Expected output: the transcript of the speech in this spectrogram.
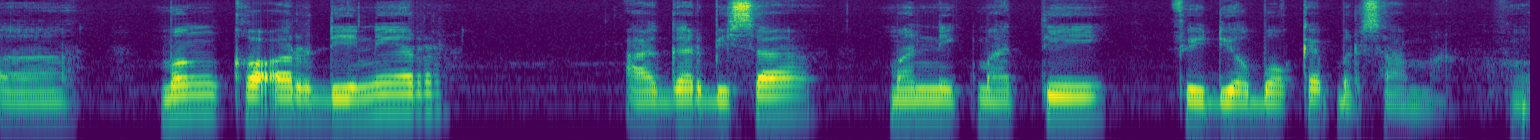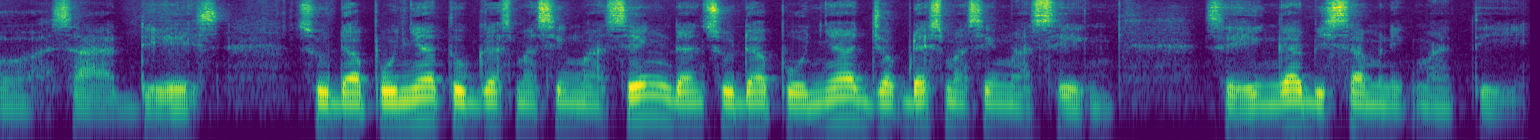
uh, mengkoordinir agar bisa menikmati video bokep bersama. Wah, sadis. Sudah punya tugas masing-masing dan sudah punya job desk masing-masing sehingga bisa menikmati.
